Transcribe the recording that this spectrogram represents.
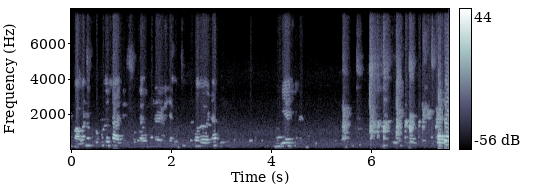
বাবা নাম প্রফুল্ল সাহায্য মনে রেখে যাবে কবে ওটা মিডিয়ায় ছিলেন একটা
